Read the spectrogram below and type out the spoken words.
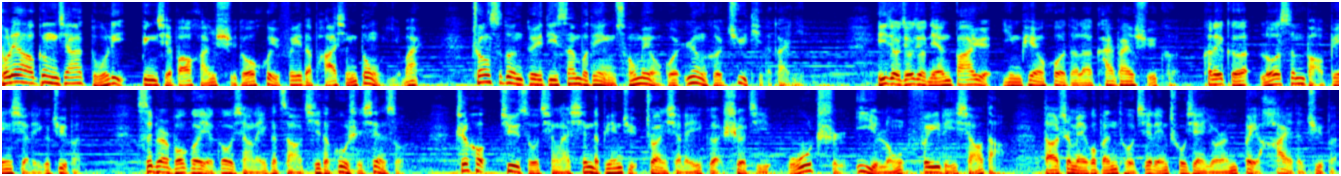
除了要更加独立，并且包含许多会飞的爬行动物以外，庄斯顿对第三部电影从没有过任何具体的概念。一九九九年八月，影片获得了开拍许可，克雷格·罗森堡编写了一个剧本，斯皮尔伯格也构想了一个早期的故事线索。之后，剧组请来新的编剧，撰写了一个涉及无齿翼龙飞离小岛，导致美国本土接连出现有人被害的剧本。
